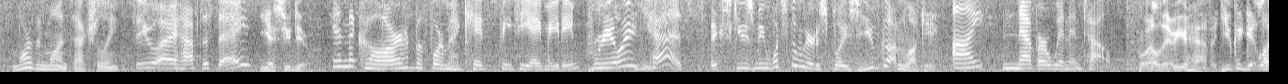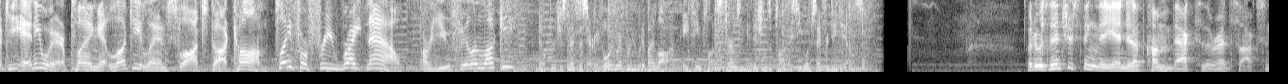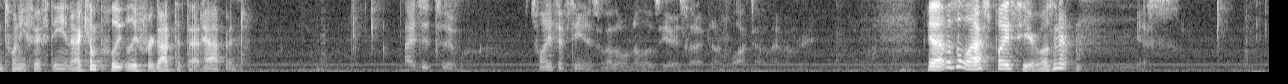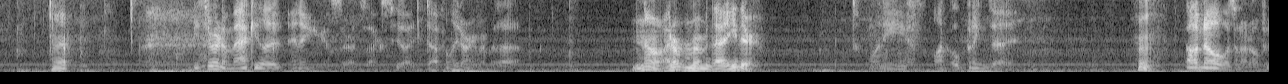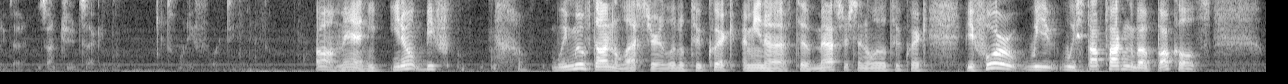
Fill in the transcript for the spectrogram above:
More than once, actually. Do I have to say? Yes, you do. In the car before my kids' PTA meeting. Really? Yes. Excuse me, what's the weirdest place you've gotten lucky? I never win and tell. Well, there you have it. You can get lucky anywhere playing at LuckyLandSlots.com. Play for free right now. Are you feeling lucky? No purchase necessary. Void where prohibited by law. 18 plus. Terms and conditions apply. See website for details. But it was interesting that he ended up coming back to the Red Sox in 2015. I completely forgot that that happened. I did too. 2015 is another one of those years that I've kind of blocked out of my memory. Yeah, that was the last place here, wasn't it? Yes. Yeah. He threw an immaculate inning against the Red Sox too. I definitely don't remember that. No, I don't remember that either. 20 on opening day. Hmm. Oh no, it wasn't on opening day. It was on June 2nd, 2014. Oh man, you, you know, bef- we moved on to Lester a little too quick. I mean, uh, to Masterson a little too quick. Before we we stopped talking about Buchholz,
